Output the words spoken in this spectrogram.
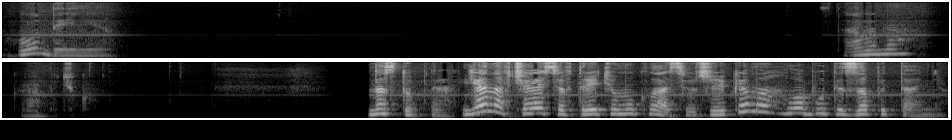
годині. Ставимо крапочку. Наступне. Я навчаюся в третьому класі. Отже, яке могло бути запитання?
